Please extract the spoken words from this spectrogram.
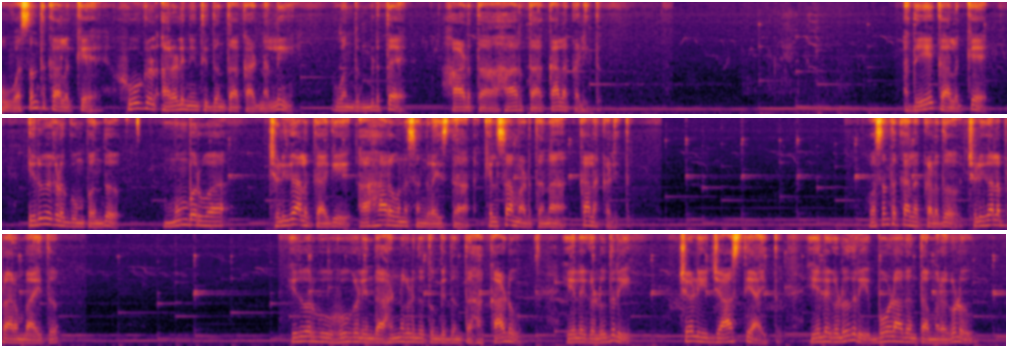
ವಸಂತ ಕಾಲಕ್ಕೆ ಹೂಗಳು ಅರಳಿ ನಿಂತಿದ್ದಂಥ ಕಾಡಿನಲ್ಲಿ ಒಂದು ಮಿಡತೆ ಹಾಡ್ತಾ ಹಾರ್ತಾ ಕಾಲ ಕಳೀತು. ಅದೇ ಕಾಲಕ್ಕೆ ಇರುವೆಗಳ ಗುಂಪೊಂದು ಮುಂಬರುವ ಚಳಿಗಾಲಕ್ಕಾಗಿ ಆಹಾರವನ್ನು ಸಂಗ್ರಹಿಸ್ತಾ ಕೆಲಸ ಮಾಡ್ತಾನ ಕಾಲ ಕಳೀತು. ವಸಂತ ಕಾಲ ಕಳೆದು ಚಳಿಗಾಲ ಪ್ರಾರಂಭ ಆಯಿತು. ಇದುವರೆಗೂ ಹೂಗಳಿಂದ ಹಣ್ಣುಗಳಿಂದ ತುಂಬಿದ್ದಂತಹ ಕಾಡು ಎಲೆಗಳುದುರಿ. ಚಳಿ ಜಾಸ್ತಿ ಆಯಿತು. ಎಲೆಗಳುದುರಿ, ಬೋಳಾದಂಥ ಮರಗಳು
